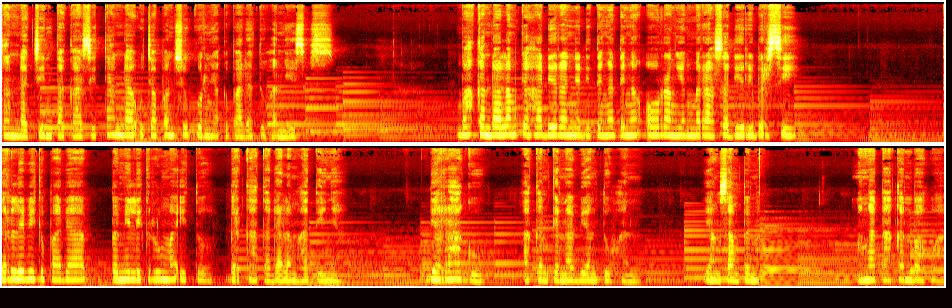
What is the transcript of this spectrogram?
tanda cinta kasih, tanda ucapan syukurnya kepada Tuhan Yesus. Bahkan dalam kehadirannya di tengah-tengah orang yang merasa diri bersih, terlebih kepada Pemilik rumah itu berkata dalam hatinya, dia ragu akan kenabian Tuhan yang sampai mengatakan bahwa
